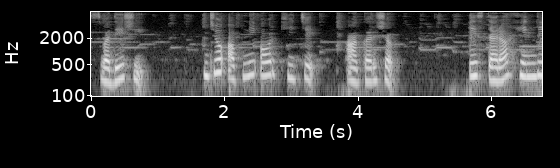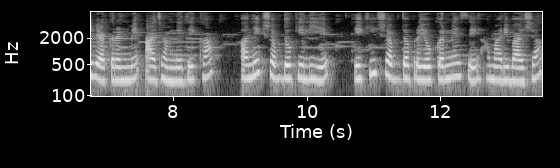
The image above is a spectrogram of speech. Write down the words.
स्वदेशी, जो अपनी ओर खींचे आकर्षक। इस तरह हिंदी व्याकरण में आज हमने देखा अनेक शब्दों के लिए एक ही शब्द प्रयोग करने से हमारी भाषा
